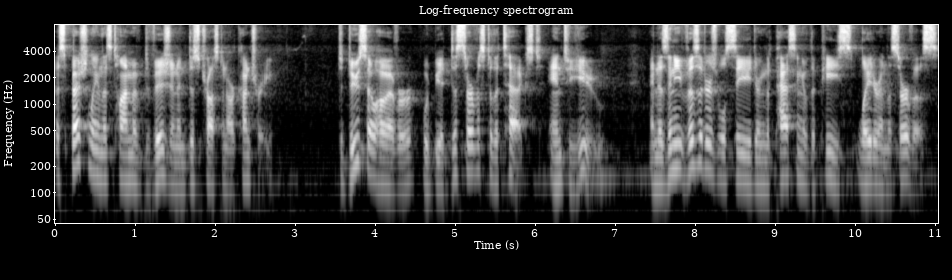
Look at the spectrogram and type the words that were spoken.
especially in this time of division and distrust in our country. To do so, however, would be a disservice to the text and to you, and as any visitors will see during the passing of the peace later in the service,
